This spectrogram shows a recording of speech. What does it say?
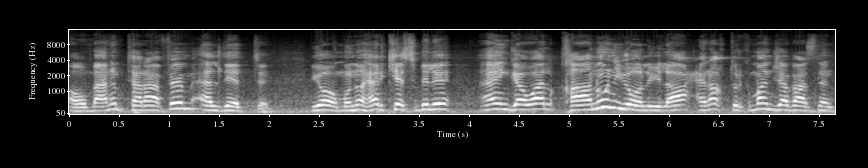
o benim tarafım elde etti. Yo bunu herkes bilir. En evvel kanun yoluyla Irak Türkmen Cebhası'nın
